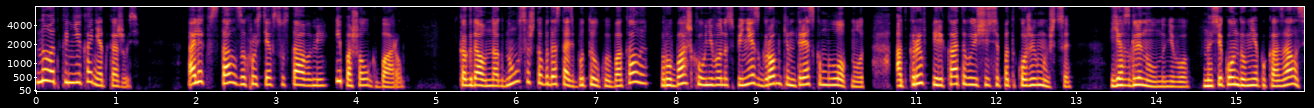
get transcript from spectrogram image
Но от коньяка не откажусь». Олег встал, захрустев суставами, и пошел к бару. Когда он нагнулся, чтобы достать бутылку и бокалы, рубашка у него на спине с громким треском лопнула, открыв перекатывающиеся под кожей мышцы — я взглянул на него. На секунду мне показалось,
